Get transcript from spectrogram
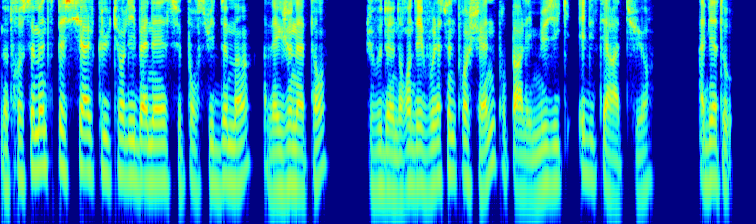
Notre semaine spéciale culture libanaise se poursuit demain avec Jonathan. Je vous donne rendez-vous la semaine prochaine pour parler musique et littérature. À bientôt.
